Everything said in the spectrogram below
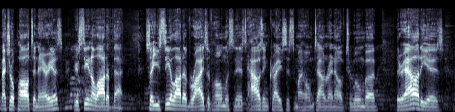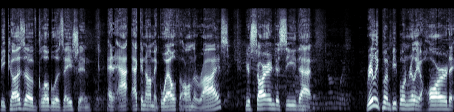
metropolitan areas you're seeing a lot of that so you see a lot of rise of homelessness housing crisis in my hometown right now of Toowoomba the reality is because of globalization and economic wealth on the rise you're starting to see that really putting people in really hard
